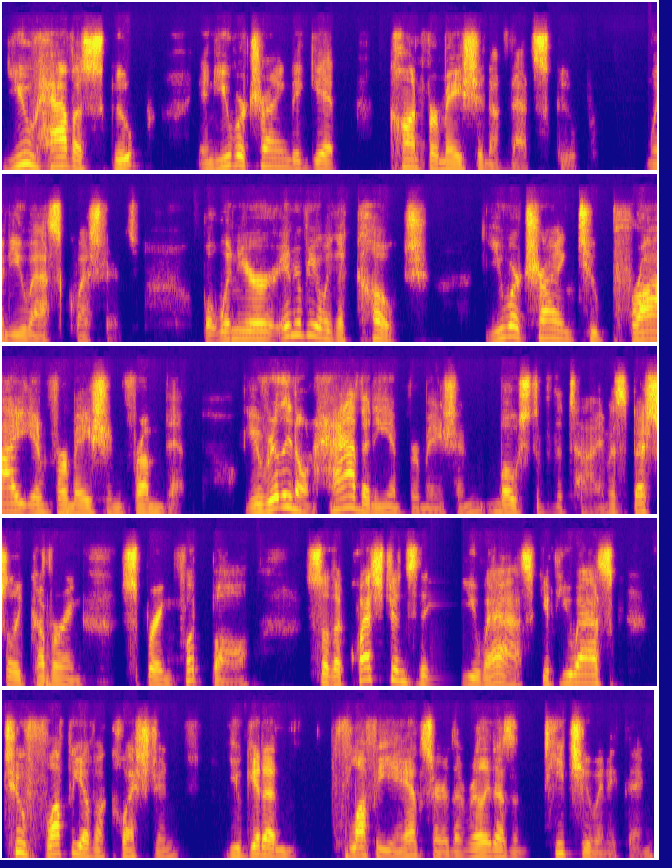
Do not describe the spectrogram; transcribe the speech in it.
You have a scoop and you were trying to get confirmation of that scoop when you ask questions. But when you're interviewing a coach, you are trying to pry information from them. You really don't have any information most of the time, especially covering spring football. So the questions that you ask, if you ask too fluffy of a question, you get a fluffy answer that really doesn't teach you anything.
